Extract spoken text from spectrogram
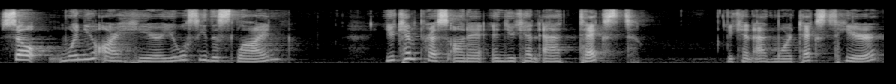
So when you are here, you will see this line. You can press on it and you can add text. You can add more text here,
